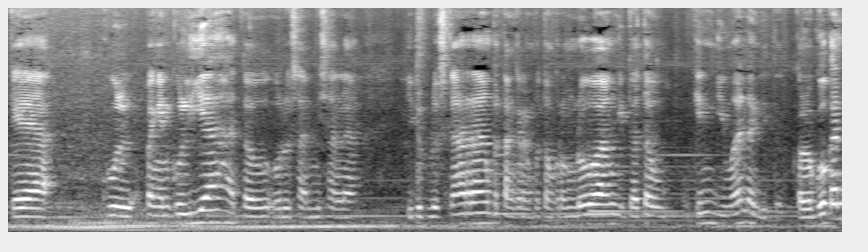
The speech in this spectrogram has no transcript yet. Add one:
Kayak kul pengen kuliah atau urusan misalnya hidup lu sekarang petangkrang petongkrong doang gitu atau mungkin gimana gitu kalau gue kan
